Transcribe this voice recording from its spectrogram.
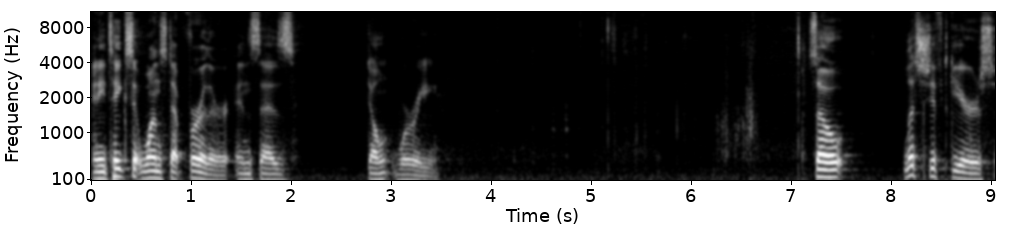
And he takes it one step further and says, Don't worry. So let's shift gears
